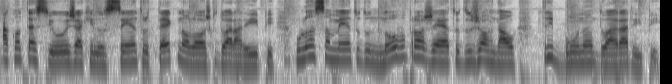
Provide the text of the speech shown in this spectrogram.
Acontece hoje aqui no Centro Tecnológico do Araripe o lançamento do novo projeto do jornal Tribuna do Araripe.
